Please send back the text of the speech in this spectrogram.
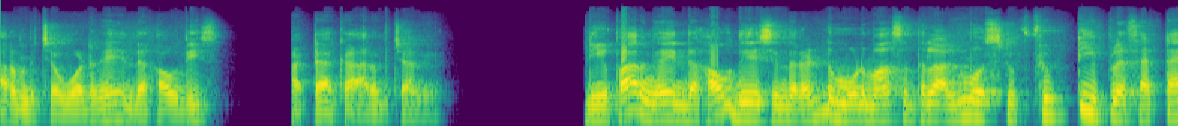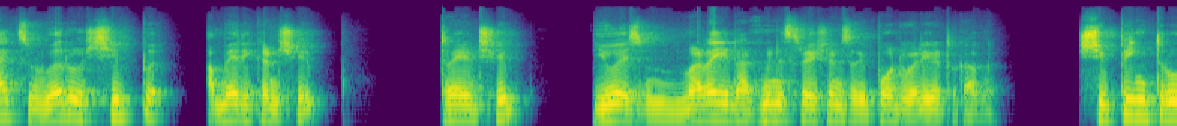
ஆரம்பித்த உடனே இந்த ஹவுதீஸ் அட்டாக்க ஆரம்பித்தாங்க நீங்கள் பாருங்கள் இந்த ஹவுதீஸ் இந்த ரெண்டு மூணு மாதத்தில் ஆல்மோஸ்ட் ஃபிஃப்டி ப்ளஸ் அட்டாக்ஸ் வெறும் ship American ship trade ship US marine administrations report வெளியிட்டிருக்காங்க. ஷிப்பிங் த்ரூ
